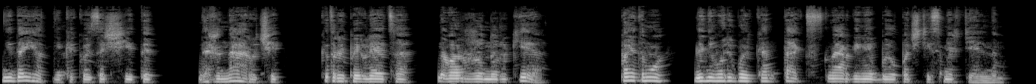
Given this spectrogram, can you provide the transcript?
не дает никакой защиты, даже наручи, которые появляются на вооруженной руке, поэтому для него любой контакт с кнаргами был почти смертельным.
